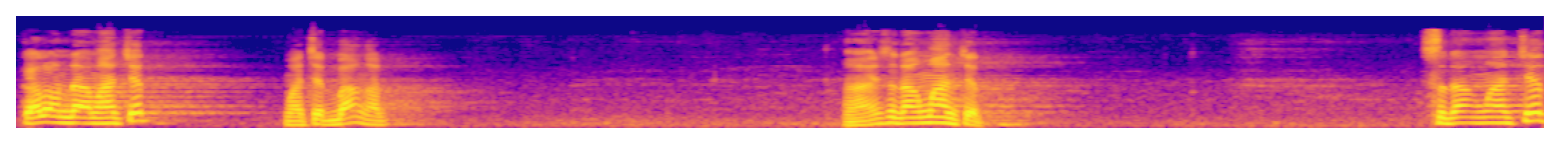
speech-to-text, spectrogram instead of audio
Kalau tidak macet, macet banget. Nah ini sedang macet. Sedang macet,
